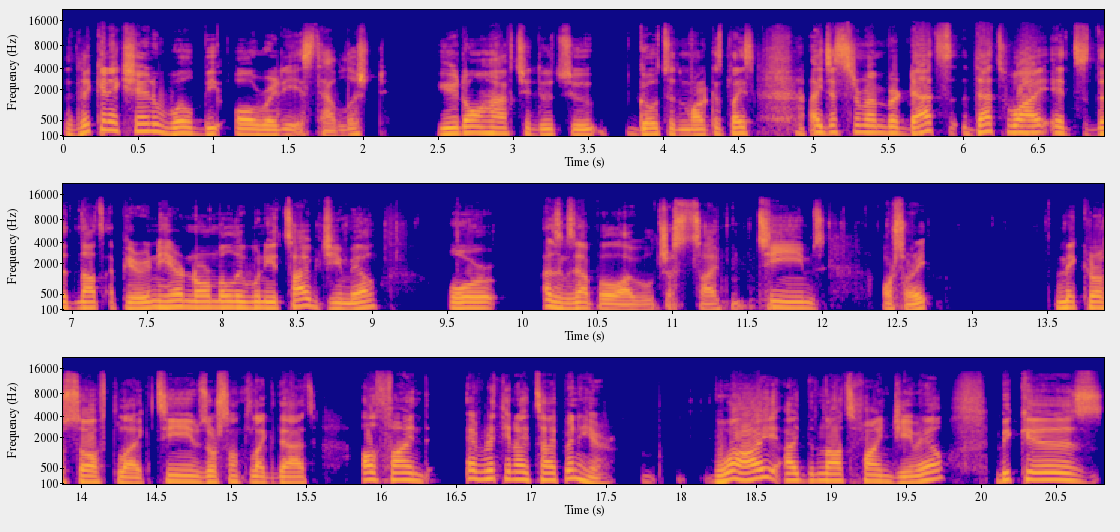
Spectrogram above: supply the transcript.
the connection will be already established. You don't have to do to go to the marketplace. I just remember that's that's why it did not appear in here. Normally, when you type Gmail, or as an example, I will just type Teams, or sorry, Microsoft like Teams or something like that. I'll find everything I type in here. Why I did not find Gmail? Because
